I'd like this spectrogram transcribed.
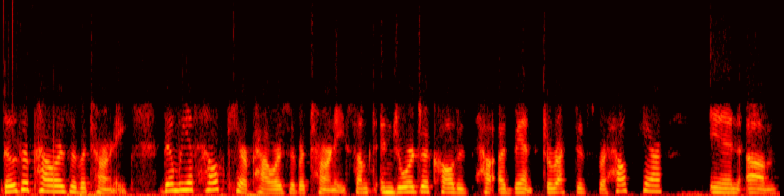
those are powers of attorney. Then we have healthcare powers of attorney. Some in Georgia called advanced directives for healthcare. In um,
